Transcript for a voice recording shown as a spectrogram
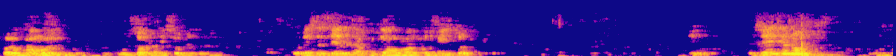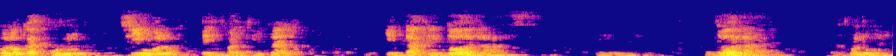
Colocamos el cursor ahí sobre, sobre esa celda, aplicamos autofiltro. Entonces ella no coloca un símbolo para filtrar y está en todas las en todas las, columnas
